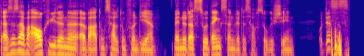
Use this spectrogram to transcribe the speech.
Das ist aber auch wieder eine Erwartungshaltung von dir. Wenn du das so denkst, dann wird es auch so geschehen. Und das ist,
